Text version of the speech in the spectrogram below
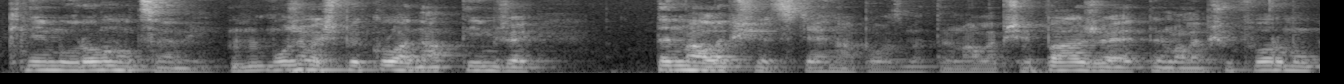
k nemu rovnocenní. Mm-hmm. Môžeme špekulovať nad tým, že ten má lepšie stehna, povedzme, ten má lepšie páže, ten má lepšiu formu,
